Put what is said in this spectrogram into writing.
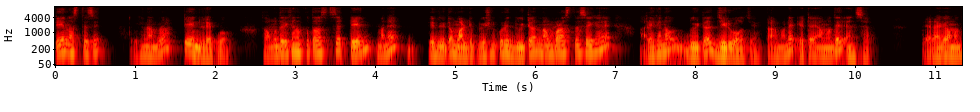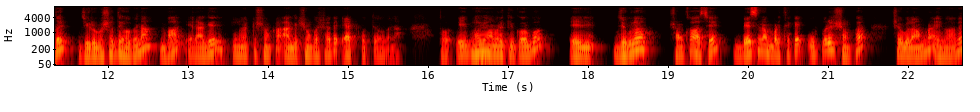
টেন আসতেছে। তো এখানে আমরা টেন লিখব। তো আমাদের এখানে কত আসতেছে টেন মানে এই দুইটা মাল্টিপ্লিকেশন করে দুইটার নাম্বার আসতেছে এখানে, আর এখানেও দুইটা জিরো আছে। তার মানে এটাই আমাদের অ্যান্সার এর আগে আমাদের জিরো সাথে হবে না, বা এর আগে কোনো একটা সংখ্যা আগের সংখ্যার সাথে অ্যাড করতে হবে না। তো এইভাবে আমরা কি করব? এই যেগুলো সংখ্যা আছে বেস নাম্বার থেকে উপরের সংখ্যা, সেগুলো আমরা এইভাবে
